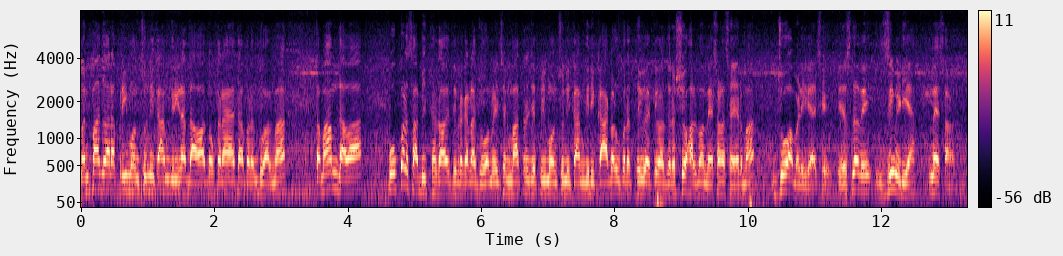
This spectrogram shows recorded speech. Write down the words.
મનપા દ્વારા પ્રી મોન્સૂનની કામગીરીના દાવા તો કરાયા હતા, પરંતુ હાલમાં તમામ દાવા પોકળ સાબિત થતા હોય તે પ્રકારના જોવા મળે છે માત્ર જે પ્રી મોન્સૂનની કામગીરી કાગળ ઉપર જ થઈ હોય તેવા દ્રશ્યો હાલમાં મહેસાણા શહેરમાં જોવા મળી રહ્યા છે. તેજસ દવે ઝી મીડિયા મહેસાણા.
